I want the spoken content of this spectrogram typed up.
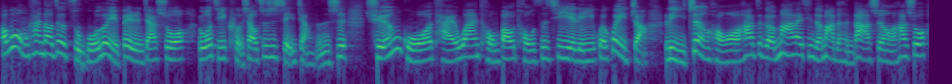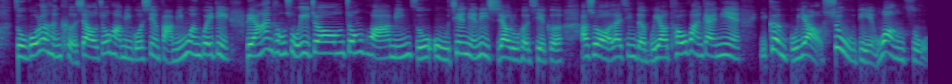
好，不过我们看到这个祖国论也被人家说逻辑可笑，这是谁讲的呢？是全国台湾同胞投资企业联谊会会长李正宏哦，他这个骂赖清德骂得很大声哦，他说祖国论很可笑，中华民国宪法明文规定两岸同属一中，中华民族五千年历史要如何切割？他说赖清德不要偷换概念，更不要数典忘。祖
